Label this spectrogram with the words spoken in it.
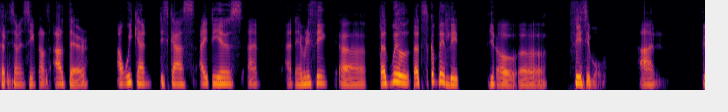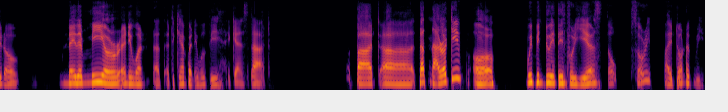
37signals, are there, and we can discuss ideas and and everything uh, that will that's completely you know uh, feasible, and you know neither me or anyone at, at the company will be against that. But uh, that narrative of we've been doing this for years, no, sorry, I don't agree.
